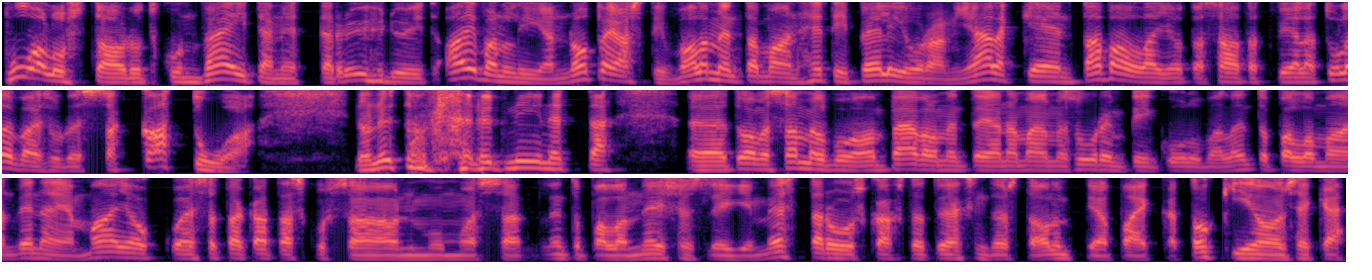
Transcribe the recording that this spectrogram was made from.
puolustaudut, kun väitän, että ryhdyit aivan liian nopeasti valmentamaan heti peliuran jälkeen tavalla, jota saatat vielä tulevaisuudessa katua. No nyt on käynyt niin, että Tuomas Sammelvuo on päävalmentajana maailman suurimpiin kuuluvan lentopallomaan Venäjän maajoukkueessa. Takataskussa on muun muassa lentopallon Nations Leaguein mestaruus 2019 olympiapaikka Tokioon sekä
